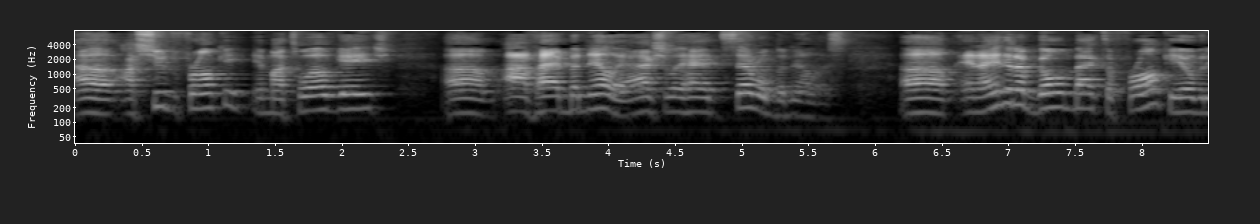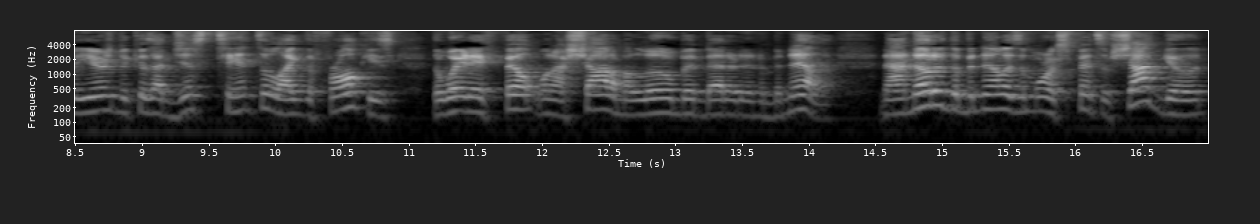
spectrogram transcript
Uh, I shoot Franchi in my 12 gauge. Um, I've had Benelli. I actually had several Benellis. Um, and I ended up going back to Franchi over the years because I just tend to like the Franchis the way they felt when I shot them a little bit better than the Benelli. Now I know that the Benelli is a more expensive shotgun,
